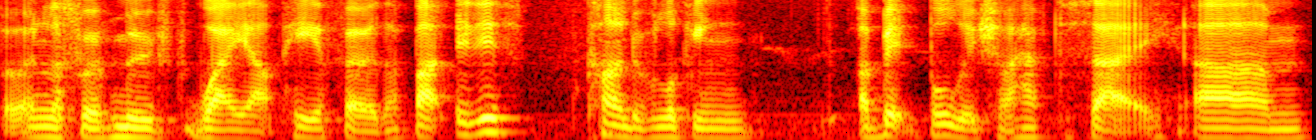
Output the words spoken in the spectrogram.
unless we've moved way up here further. But it is kind of looking a bit bullish, I have to say. Um,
